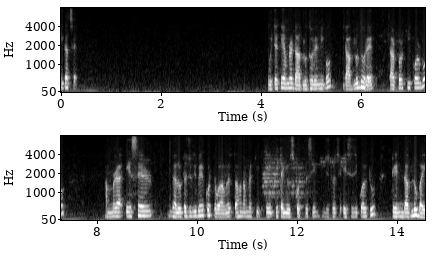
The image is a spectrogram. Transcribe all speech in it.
ঠিক আছে? ওইটাকে আমরা ডাব্লু ধরে নিব। ডাব্লু ধরে তারপর কি করব? আমরা এস এর ভ্যালুটা যদি বের করতে পারব আমরা তখন আমরা কি এটা ইউজ করতেছি, যেটা হচ্ছে S is equal to ten W by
